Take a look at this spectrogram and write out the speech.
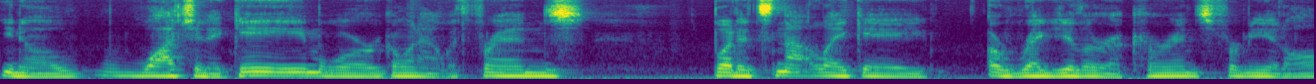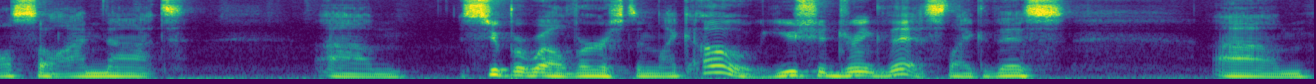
you know, watching a game or going out with friends, but it's not like a a regular occurrence for me at all. So I'm not um, super well versed in like, oh, you should drink this. Like this um,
